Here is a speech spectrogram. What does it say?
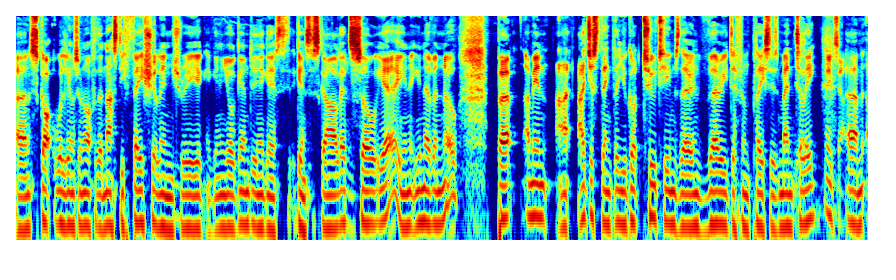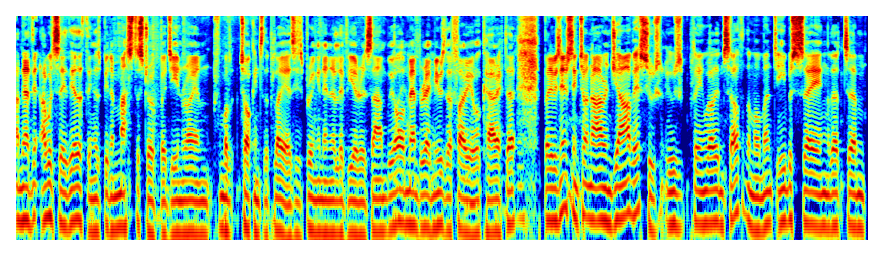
Um, Scott Williams went off with a nasty facial injury in your game against against the Scarlets. So yeah, you, you never know. But I mean, I, I just think that you've got two teams there in very different places mentally. Yeah, exactly. Um, I mean, I, th- I would say the other thing has been a masterstroke by Dean Ryan from what, talking to the players. He's bringing in Olivier Azam. We all remember him; he was a fiery old character. But it was interesting talking to Aaron Jarvis, who's, who's playing well himself at the moment. He was saying that um,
